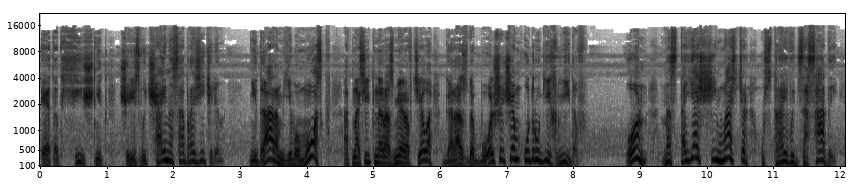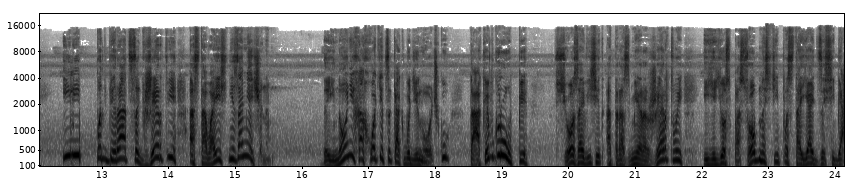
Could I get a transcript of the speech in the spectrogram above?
Этот хищник чрезвычайно сообразителен — Недаром его мозг относительно размеров тела гораздо больше, чем у других видов. Он настоящий мастер устраивать засады или подбираться к жертве, оставаясь незамеченным. Да и Ноних охотится как в одиночку, так и в группе. Все зависит от размера жертвы и ее способностей постоять за себя.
